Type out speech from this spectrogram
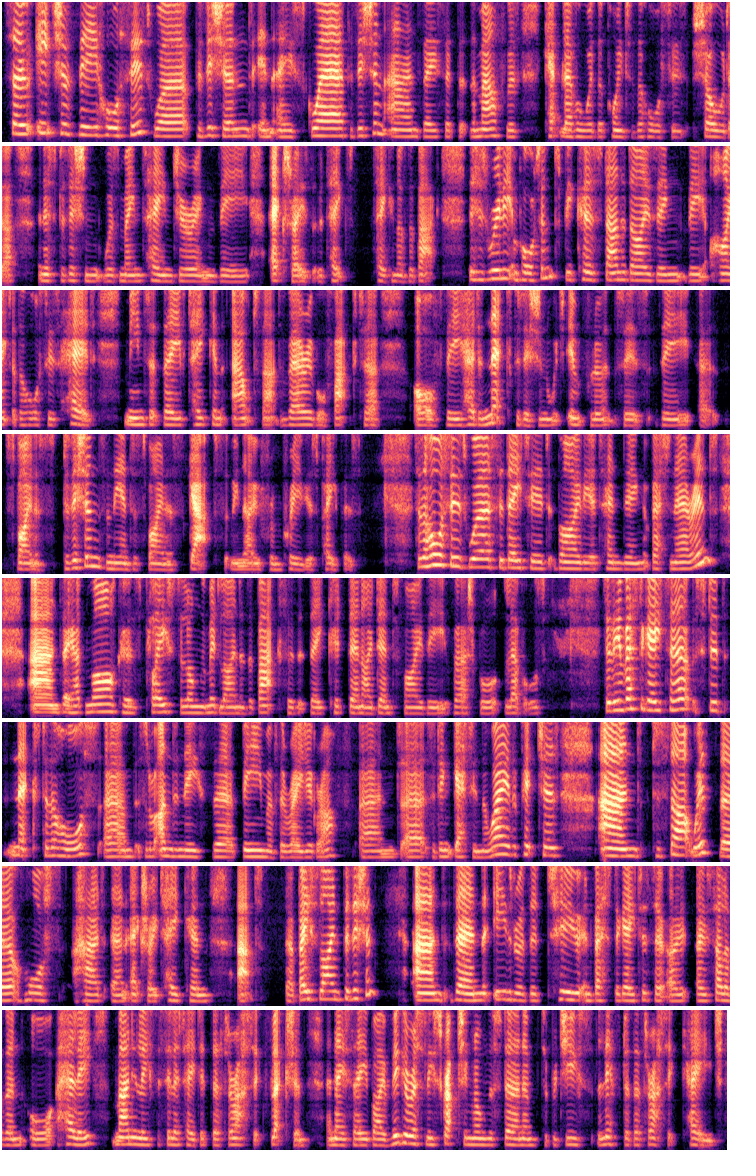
So each of the horses were positioned in a square position, and they said that the mouth was kept level with the point of the horse's shoulder, and this position was maintained during the x rays that were take, taken of the back. This is really important because standardizing the height of the horse's head means that they've taken out that variable factor of the head and neck position, which influences the uh, spinous positions and the interspinous gaps that we know from previous papers. So the horses were sedated by the attending veterinarians and they had markers placed along the midline of the back so that they could then identify the vertebral levels. So the investigator stood next to the horse, um, sort of underneath the beam of the radiograph, and uh, so didn't get in the way of the pictures. And to start with, the horse had an X-ray taken at a baseline position. And then either of the two investigators, so o- O'Sullivan or Helly, manually facilitated the thoracic flexion. And they say by vigorously scratching along the sternum to produce lift of the thoracic cage.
